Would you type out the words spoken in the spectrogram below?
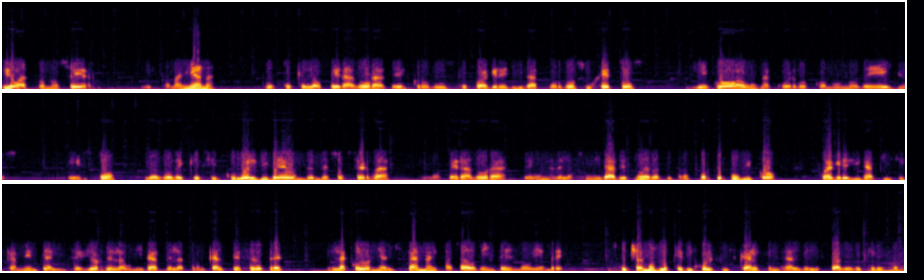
dio a conocer esta mañana puesto que la operadora del Crobús, que fue agredida por dos sujetos, llegó a un acuerdo con uno de ellos. Esto luego de que circuló el video en donde se observa que la operadora de una de las unidades nuevas de transporte público fue agredida físicamente al interior de la unidad de la troncal T03 en la colonia Vistana el pasado 20 de noviembre. Escuchemos lo que dijo el fiscal general del estado de Querétaro.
